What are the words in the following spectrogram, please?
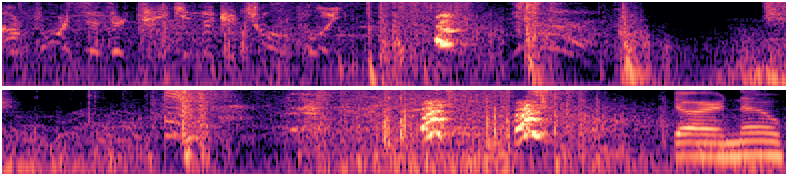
Our forces are taking the control point. Yar no.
